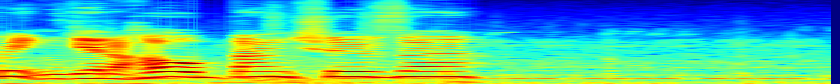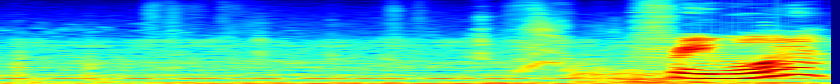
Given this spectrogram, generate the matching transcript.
We can get a whole bunch of uh, free water.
